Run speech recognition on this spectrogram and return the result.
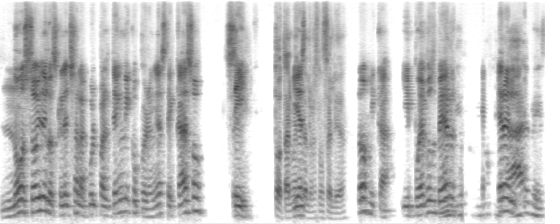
no soy de los que le echa la culpa al técnico, pero en este caso, sí, Totalmente Y es- la responsabilidad. lógica. Y podemos ver, era el- Galvez,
